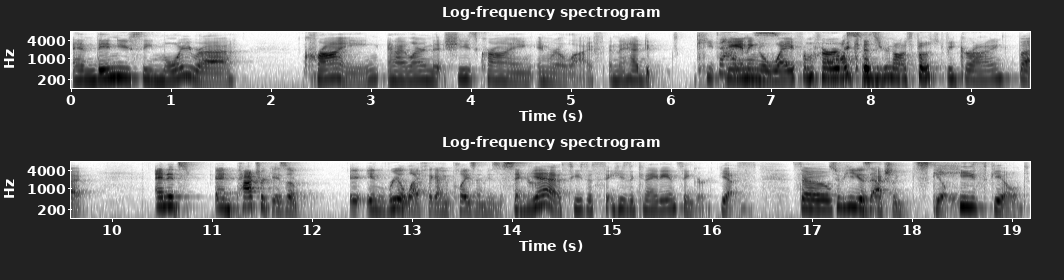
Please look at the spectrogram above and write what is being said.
And then you see Moira crying and I learned that she's crying in real life and they had to keep panning away from her awesome. because you're not supposed to be crying. But And it's and Patrick is a in real life the guy who plays him is a singer. Yes, he's a he's a Canadian singer. Yes, so, So he is actually skilled. he's skilled.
